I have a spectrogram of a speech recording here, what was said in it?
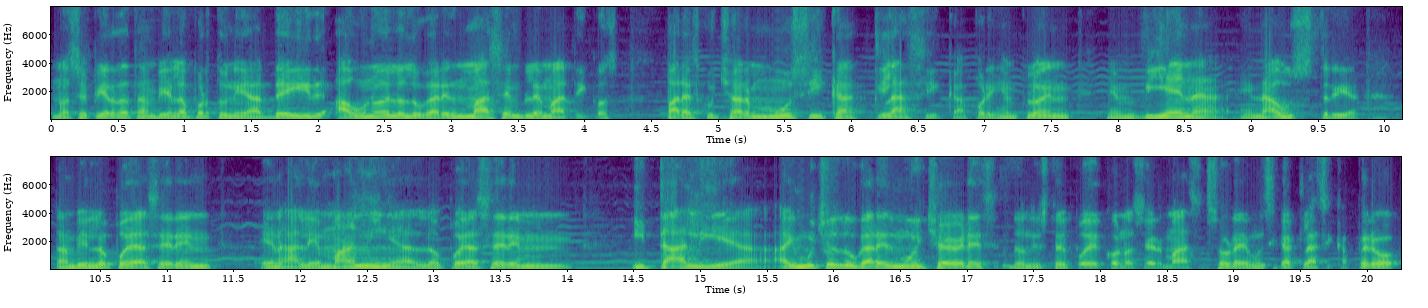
no se pierda también la oportunidad de ir a uno de los lugares más emblemáticos para escuchar música clásica, por ejemplo en, en Viena, en Austria, también lo puede hacer en, en Alemania, lo puede hacer en, Italia. Hay muchos lugares muy chéveres donde usted puede conocer más sobre música clásica, pero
